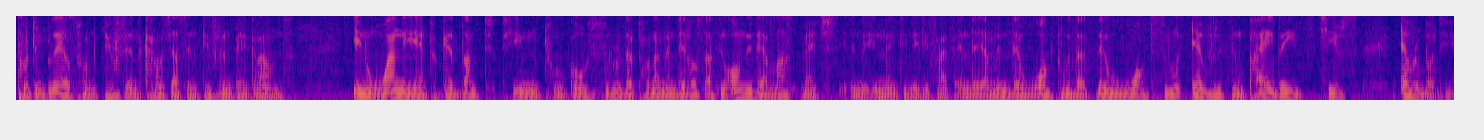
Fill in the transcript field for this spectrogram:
putting players from different cultures and different backgrounds in one year to get that team to go through the tournament. They lost, I think, only their last match in, in 1985, and they, I mean, they walked with that. They walked through everything: Pirates, Chiefs, everybody.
